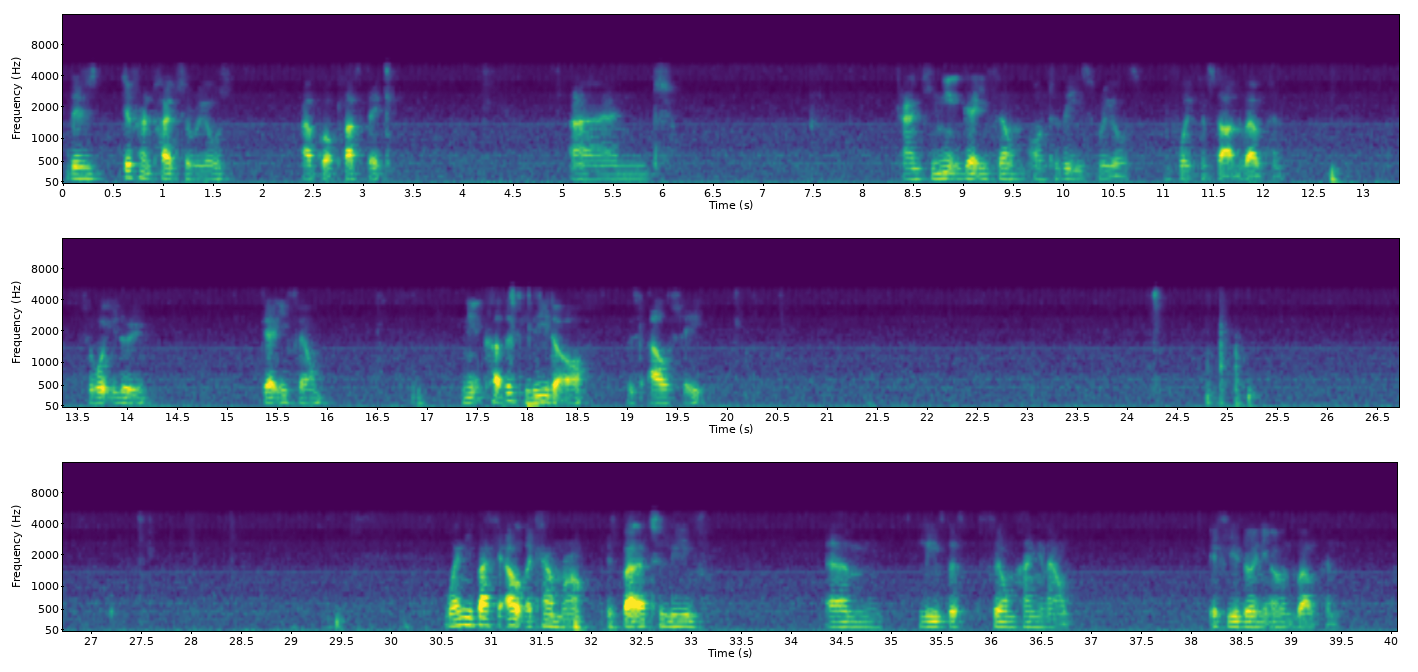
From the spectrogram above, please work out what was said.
there's different types of reels. I've got plastic and and you need to get your film onto these reels before you can start developing. So what you do, get your film, you need to cut this leader off, this L shape, when you back it out the camera, it's better to leave um, leave the film hanging out if you're doing your own developing.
